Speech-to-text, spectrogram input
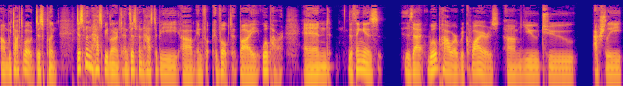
Um we talked about discipline. Discipline has to be learned and discipline has to be um inv- evoked by willpower. And the thing is is that willpower requires um you to actually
